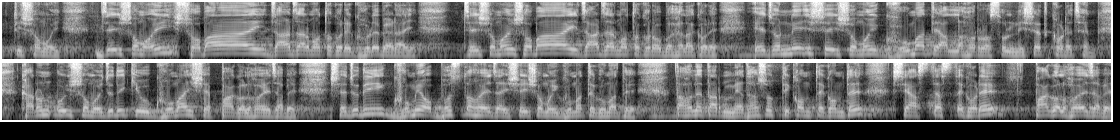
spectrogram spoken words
একটি সময়। যেই সময় সবাই যার যার মতো করে ঘুরে বেড়ায় যেই সময় সবাই যার যার মতো করে অবহেলা করে, এজন্যেই সেই সময় ঘুমাতে আল্লাহর রসুল নিষেধ করেছেন। কারণ ওই সময় যদি কেউ ঘুমায়, সে পাগল হয়ে যাবে। সে যদি ঘুমে অভ্যস্ত হয়ে যায় সেই সময় ঘুমাতে ঘুমাতে, তাহলে তার মেধাশক্তি কমতে কমতে সে আস্তে আস্তে করে পাগল হয়ে যাবে।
